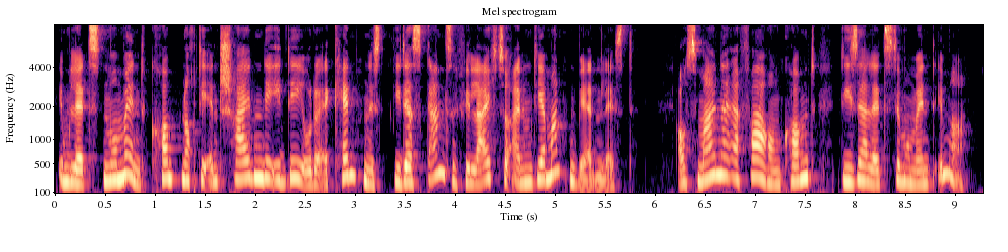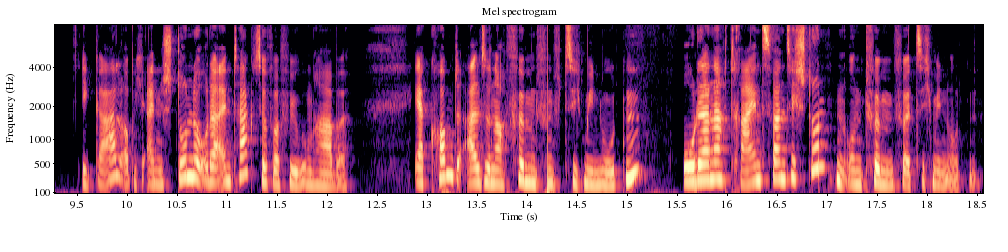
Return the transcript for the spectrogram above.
Im letzten Moment kommt noch die entscheidende Idee oder Erkenntnis, die das Ganze vielleicht zu einem Diamanten werden lässt. Aus meiner Erfahrung kommt dieser letzte Moment immer, egal ob ich eine Stunde oder einen Tag zur Verfügung habe. Er kommt also nach 55 Minuten oder nach 23 Stunden und 45 Minuten.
